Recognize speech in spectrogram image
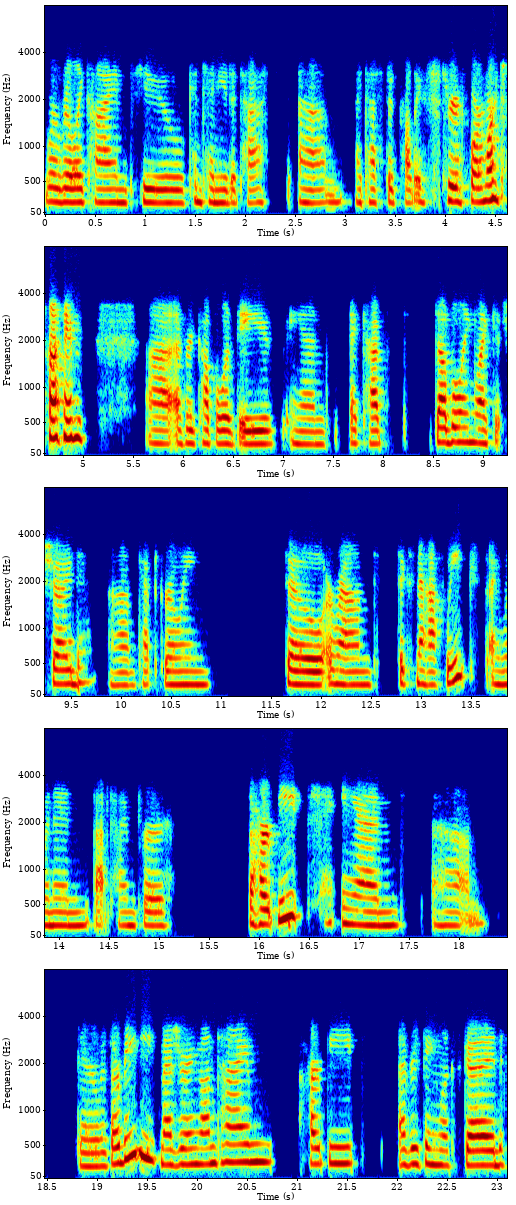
were really kind to continue to test. Um, I tested probably three or four more times uh, every couple of days, and it kept doubling like it should, um, kept growing. So around six and a half weeks, I went in that time for the heartbeat, and um, there was our baby measuring on time, heartbeat, everything looks good.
